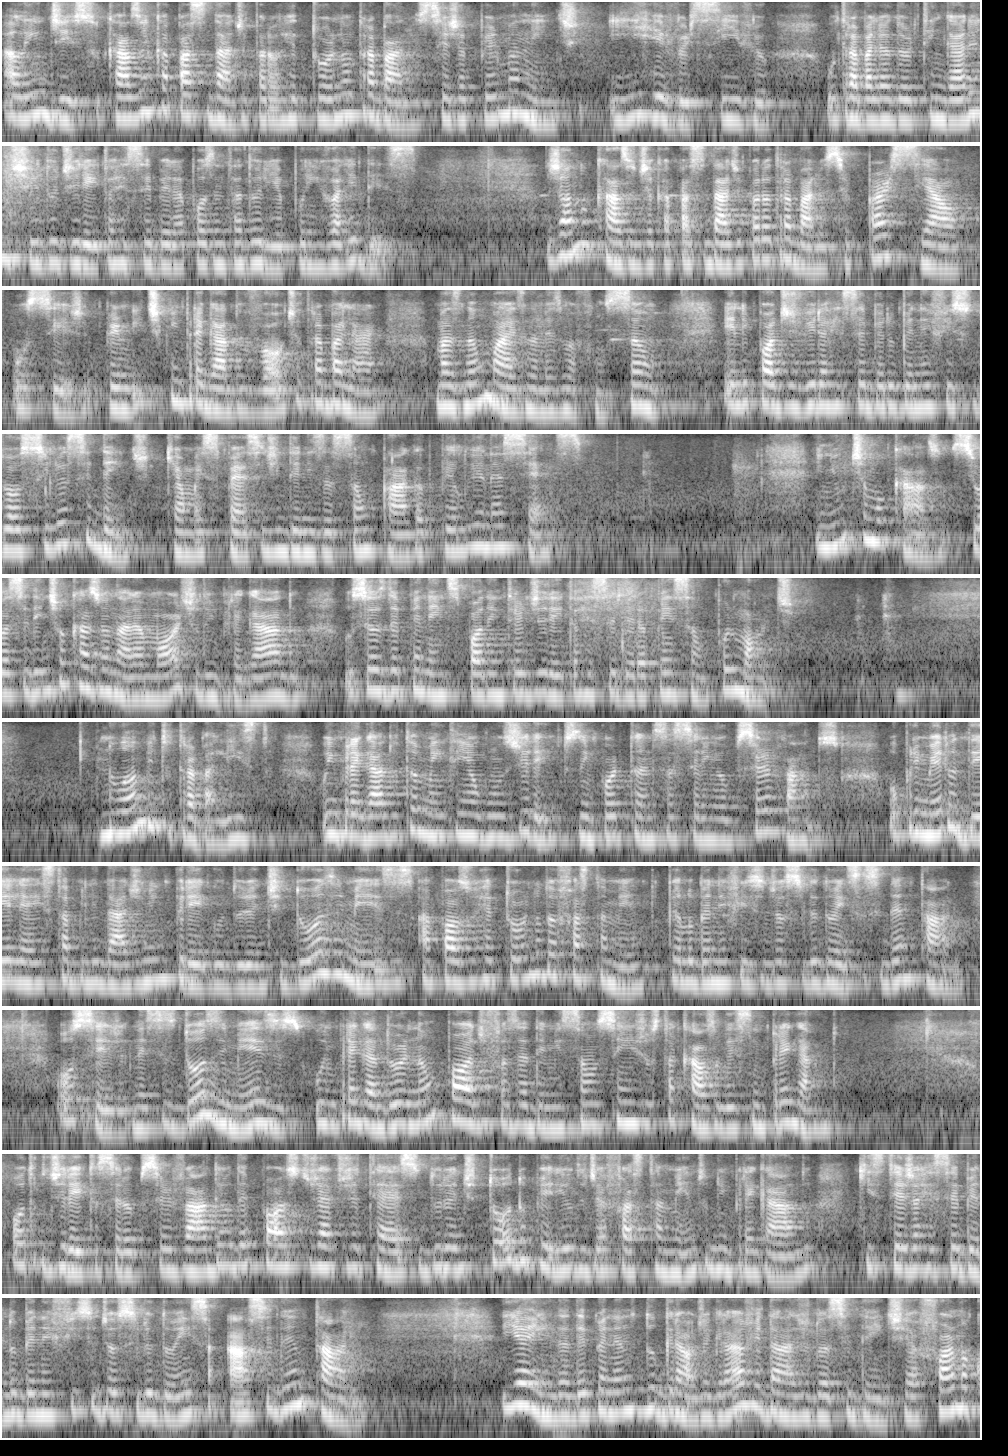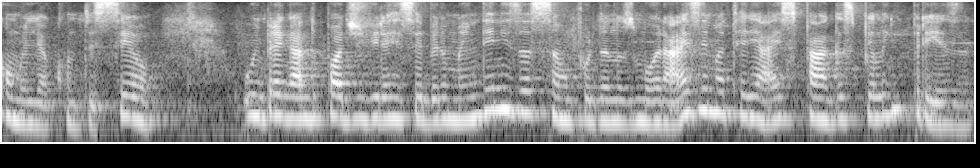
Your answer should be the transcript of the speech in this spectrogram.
Além disso, caso a incapacidade para o retorno ao trabalho seja permanente e irreversível, o trabalhador tem garantido o direito a receber a aposentadoria por invalidez. Já no caso de a capacidade para o trabalho ser parcial, ou seja, permite que o empregado volte a trabalhar, mas não mais na mesma função, ele pode vir a receber o benefício do auxílio acidente, que é uma espécie de indenização paga pelo INSS. Em último caso, se o acidente ocasionar a morte do empregado, os seus dependentes podem ter direito a receber a pensão por morte. No âmbito trabalhista, o empregado também tem alguns direitos importantes a serem observados, o primeiro dele é a estabilidade no emprego durante 12 meses após o retorno do afastamento pelo benefício de auxílio-doença acidentário. Ou seja, nesses 12 meses, o empregador não pode fazer a demissão sem justa causa desse empregado. Outro direito a ser observado é o depósito de FGTS durante todo o período de afastamento do empregado que esteja recebendo o benefício de auxílio-doença acidentário. E ainda, dependendo do grau de gravidade do acidente e a forma como ele aconteceu, o empregado pode vir a receber uma indenização por danos morais e materiais pagas pela empresa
